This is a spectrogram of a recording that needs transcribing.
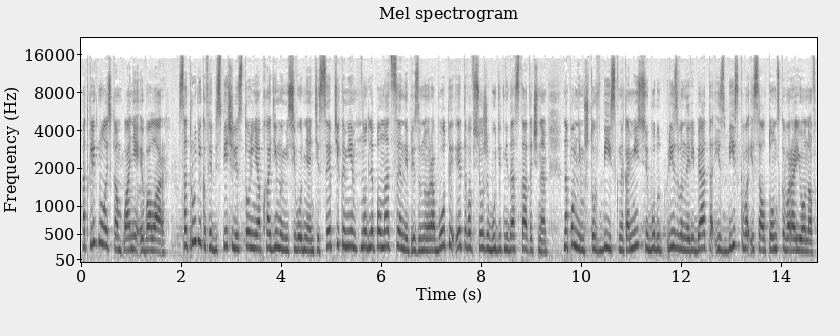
Откликнулась компания «Эвалар». Сотрудников обеспечили столь необходимыми сегодня антисептиками, но для полноценной призывной работы этого все же будет недостаточно. Напомним, что в Бийск на комиссию будут призваны ребята из Бийского и Салтонского районов.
